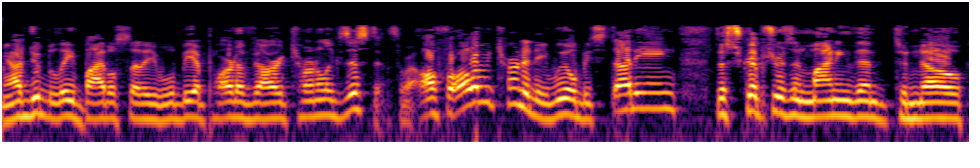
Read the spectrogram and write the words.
I mean, I do believe Bible study will be a part of our eternal existence. For all of eternity, we will be studying the scriptures and mining them to know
